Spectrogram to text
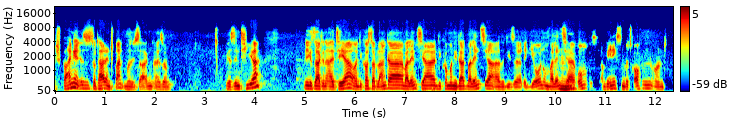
Spanien ist es total entspannt, muss ich sagen. Also wir sind hier, wie gesagt, in Altea und die Costa Blanca, Valencia, die Comunidad Valencia, also diese Region um Valencia mhm. herum, ist am wenigsten betroffen und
